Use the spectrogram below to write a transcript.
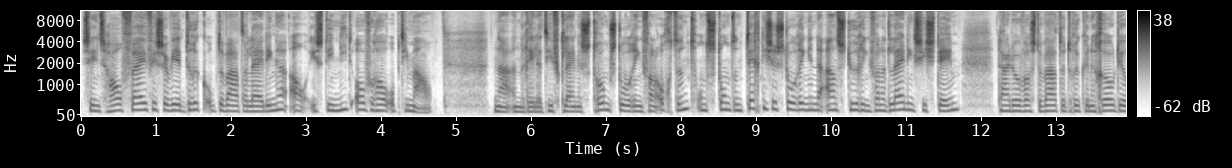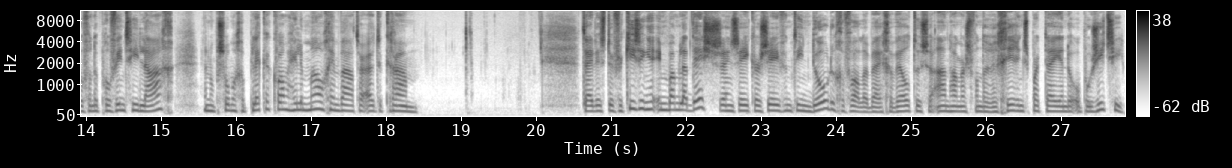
Sinds half vijf is er weer druk op de waterleidingen, al is die niet overal optimaal. Na een relatief kleine stroomstoring vanochtend ontstond een technische storing in de aansturing van het leidingssysteem. Daardoor was de waterdruk in een groot deel van de provincie laag en op sommige plekken kwam helemaal geen water uit de kraan. Tijdens de verkiezingen in Bangladesh zijn zeker 17 doden gevallen bij geweld tussen aanhangers van de regeringspartij en de oppositie.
